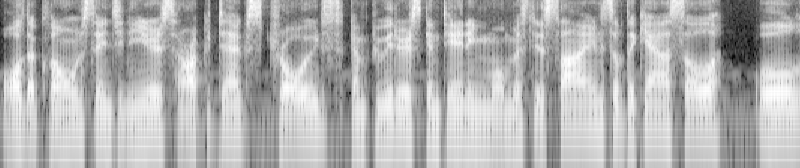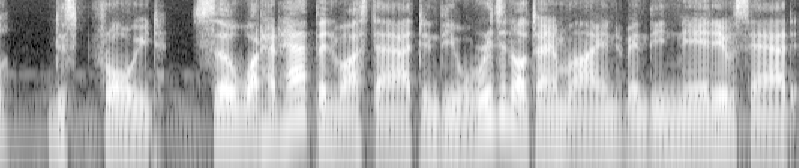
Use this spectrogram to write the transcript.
All the clones, engineers, architects, droids, computers containing Momin's designs of the castle, all destroyed. So what had happened was that in the original timeline, when the natives had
